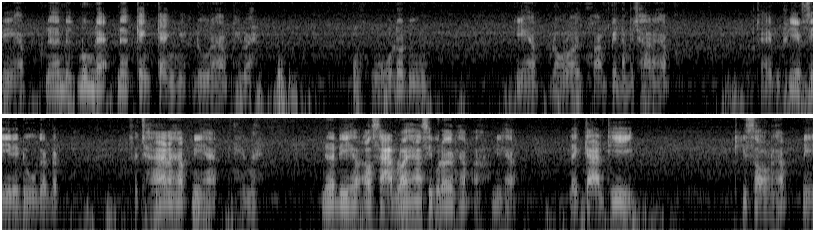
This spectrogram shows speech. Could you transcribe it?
นี่ครับ เนื้อหนึกนุ่มและเนื้อแก่งๆเนี่ยดูนะครับ เห็นไหมโอ้โหเราดู นี่ครับร่องรอยความเป็นธรรมชาตินะครับจะให้พี่เอฟซีได้ดูกันแบบช้าๆนะครับ นี่ฮะเห็นไหมเนื้อดีครับเอาสามร้อยห้าสิบแล้วกันครับอะนี่ครับ รายการที่ที่สองนะครับ นี่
